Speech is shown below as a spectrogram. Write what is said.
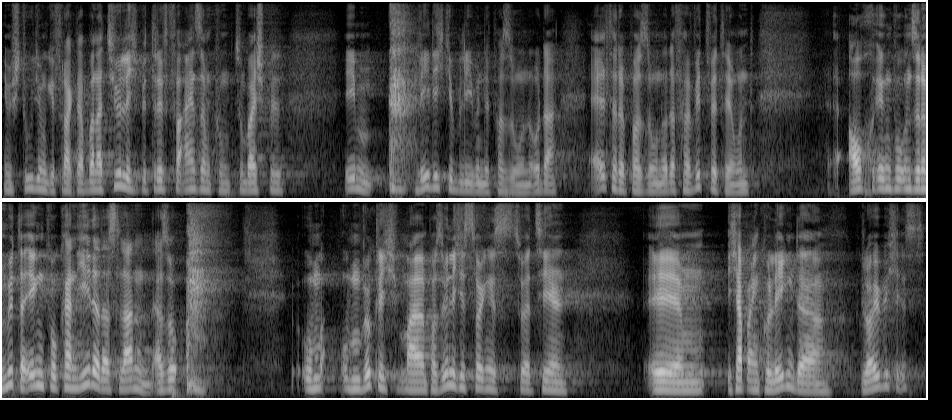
im Studium gefragt, aber natürlich betrifft Vereinsamung zum Beispiel eben ledig gebliebene Personen oder ältere Personen oder Verwitwete und auch irgendwo unsere Mütter. Irgendwo kann jeder das landen. Also um, um wirklich mal ein persönliches Zeugnis zu erzählen, ähm, ich habe einen Kollegen, der gläubig ist,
